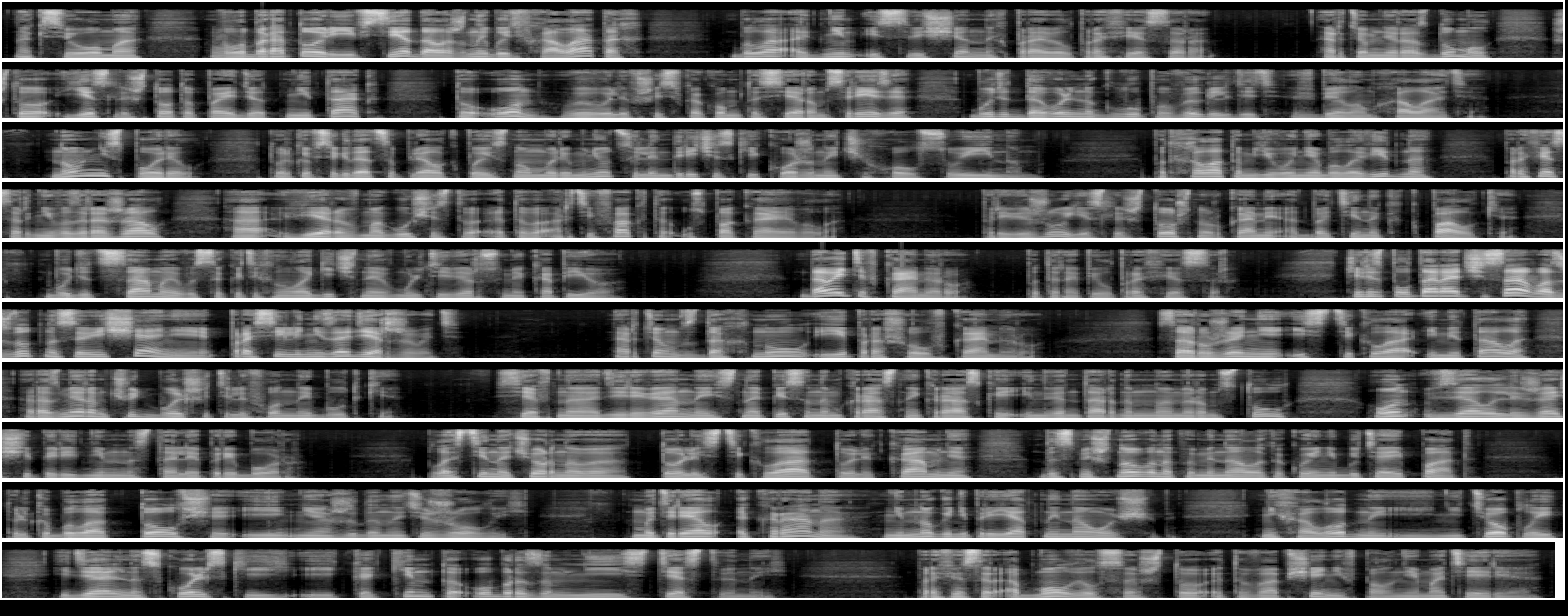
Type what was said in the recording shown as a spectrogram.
Аксиома «в лаборатории все должны быть в халатах» была одним из священных правил профессора. Артем не раз думал, что если что-то пойдет не так, то он, вывалившись в каком-то сером срезе, будет довольно глупо выглядеть в белом халате. Но он не спорил, только всегда цеплял к поясному ремню цилиндрический кожаный чехол с уином. Под халатом его не было видно, профессор не возражал, а вера в могущество этого артефакта успокаивала. Привяжу, если что, шнурками от ботинок к палке. Будет самое высокотехнологичное в мультиверсуме копье. «Давайте в камеру», — поторопил профессор. «Через полтора часа вас ждут на совещании, просили не задерживать». Артем вздохнул и прошел в камеру. Сооружение из стекла и металла размером чуть больше телефонной будки. Сев на деревянный с написанным красной краской инвентарным номером стул, он взял лежащий перед ним на столе прибор. Пластина черного то ли стекла, то ли камня до смешного напоминала какой-нибудь iPad, только была толще и неожиданно тяжелой. Материал экрана немного неприятный на ощупь, не холодный и не теплый, идеально скользкий и каким-то образом неестественный. Профессор обмолвился, что это вообще не вполне материя.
